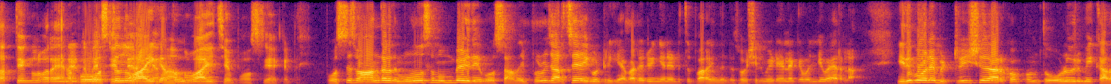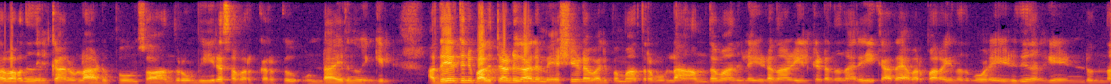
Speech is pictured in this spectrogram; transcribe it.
സത്യങ്ങൾ പറയാനായിട്ട് പോസ്റ്റ് ഒന്ന് വായിക്കണം ഒന്ന് വായിച്ചേ പോസ്റ്റ് കേൾക്കട്ടെ പോസ്റ്റ് സ്വാതന്ത്ര്യം മൂന്ന് ദിവസം മുമ്പ് എഴുതിയ പോസ്റ്റാണ് ഇപ്പോഴും ചർച്ചയായിക്കൊണ്ടിരിക്കുക പലരും ഇങ്ങനെ എടുത്ത് പറയുന്നുണ്ട്. സോഷ്യൽ മീഡിയയിലൊക്കെ വലിയ വൈറലാണ് ഇതുപോലെ ബ്രിട്ടീഷുകാർക്കൊപ്പം തോളുരുമി കഥ പറഞ്ഞു നിൽക്കാനുള്ള അടുപ്പവും സ്വാതന്ത്ര്യവും വീരസവർക്കർക്ക് ഉണ്ടായിരുന്നുവെങ്കിൽ അദ്ദേഹത്തിന് പതിറ്റാണ്ട് കാലം മേശയുടെ വലിപ്പം മാത്രമുള്ള ആന്തമാനിലെ ഇടനാഴിയിൽ കിടന്ന് നരയിക്കാതെ അവർ പറയുന്നത് പോലെ എഴുതി നൽകേണ്ടുന്ന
